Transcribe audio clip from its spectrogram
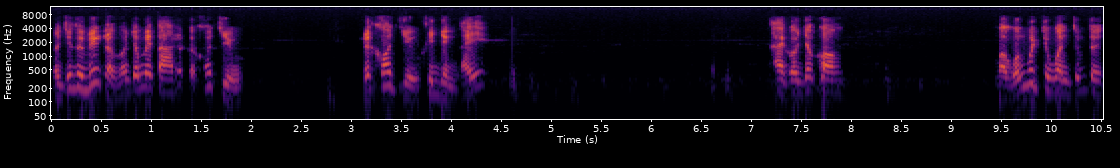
và chúng tôi biết rằng con chó meta rất là khó chịu. Rất khó chịu khi nhìn thấy hai con chó con mà quấn quýt xung quanh chúng tôi.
